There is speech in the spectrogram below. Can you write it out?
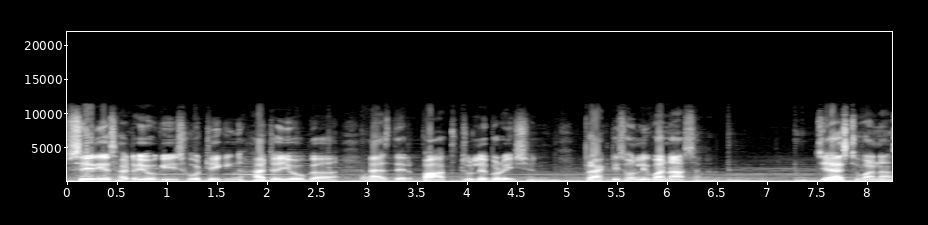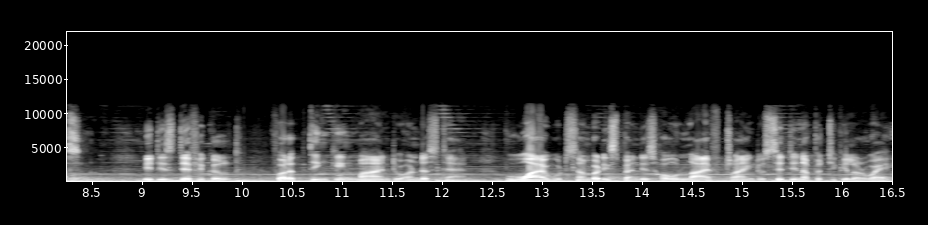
serious hatha yogis who are taking hatha yoga as their path to liberation, practice only one asana, just one asana. It is difficult for a thinking mind to understand why would somebody spend his whole life trying to sit in a particular way.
